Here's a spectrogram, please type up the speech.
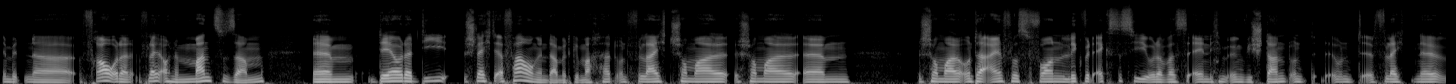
mit einer Frau oder vielleicht auch einem Mann zusammen, ähm, der oder die schlechte Erfahrungen damit gemacht hat und vielleicht schon mal, schon mal, ähm, schon mal unter Einfluss von Liquid Ecstasy oder was ähnlichem irgendwie stand und, und äh, vielleicht eine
